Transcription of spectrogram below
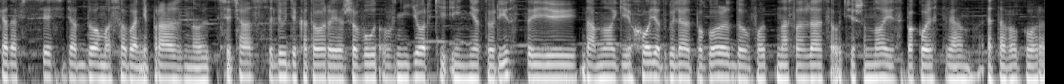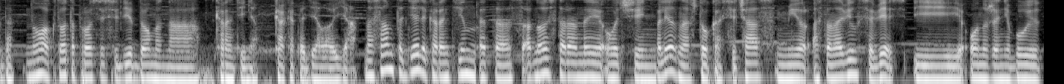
когда все сидят дома, особо не празднуют. Сейчас люди, которые живут в Нью-Йорке и не туристы, и, да, многие ходят, гуляют по городу, вот наслаждаются вот тишиной и спокойствием этого города. Ну а кто-то просто сидит дома на карантине как это делаю я. На самом-то деле карантин это с одной стороны очень полезная штука. Сейчас мир остановился весь и он уже не будет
